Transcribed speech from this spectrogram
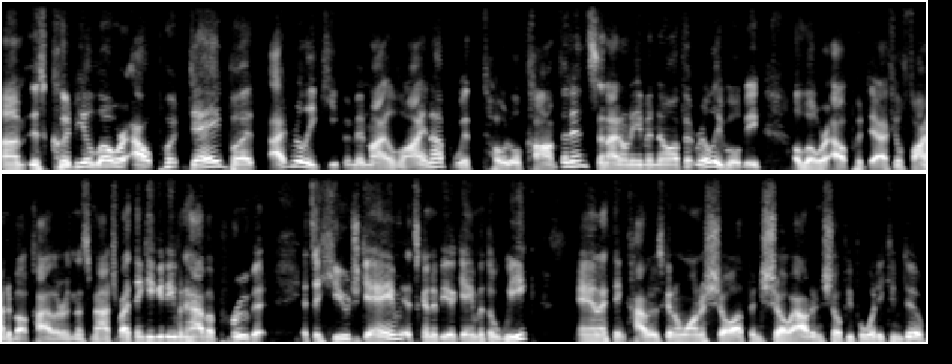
Um, this could be a lower output day, but I'd really keep him in my lineup with total confidence. And I don't even know if it really will be a lower output day. I feel fine about Kyler in this matchup. I think he could even have a prove it. It's a huge game. It's going to be a game of the week. And I think Kyler's going to want to show up and show out and show people what he can do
